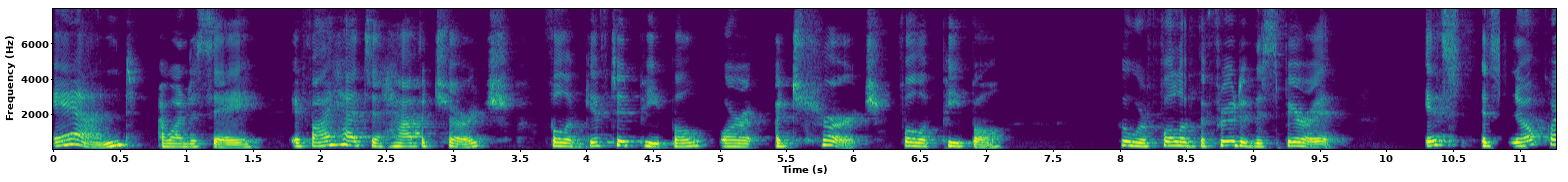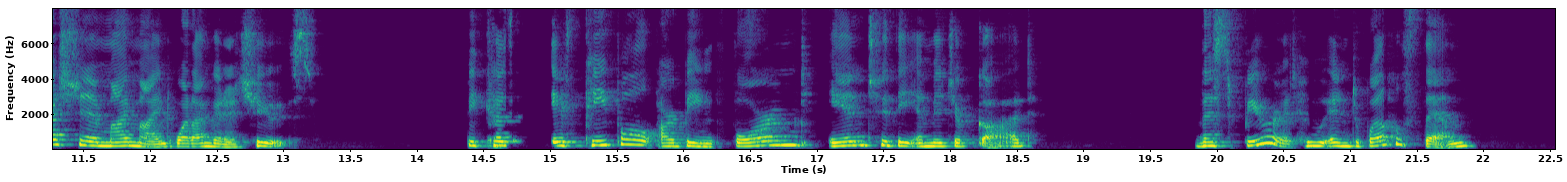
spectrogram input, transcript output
And I want to say, if I had to have a church full of gifted people or a church full of people who were full of the fruit of the spirit it's it's no question in my mind what i'm going to choose because if people are being formed into the image of god the spirit who indwells them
